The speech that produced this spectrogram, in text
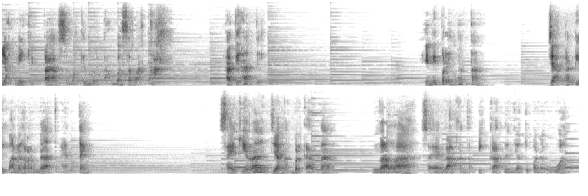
yakni kita semakin bertambah serakah. Hati-hati. Ini peringatan. Jangan dipandang rendah atau enteng. Saya kira jangan berkata, enggak lah, saya nggak akan terpikat dan jatuh pada uang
